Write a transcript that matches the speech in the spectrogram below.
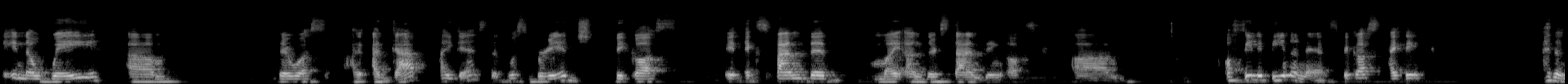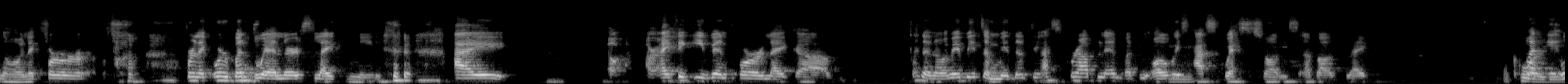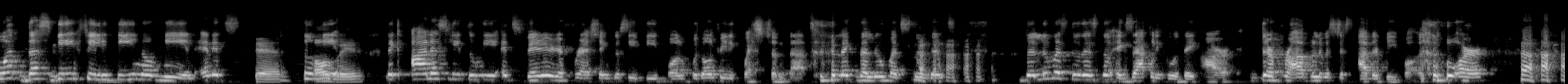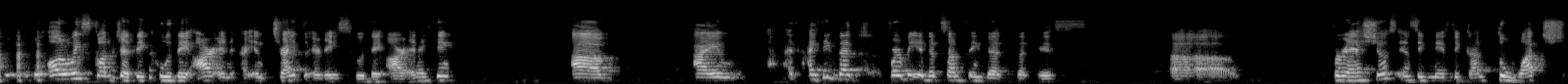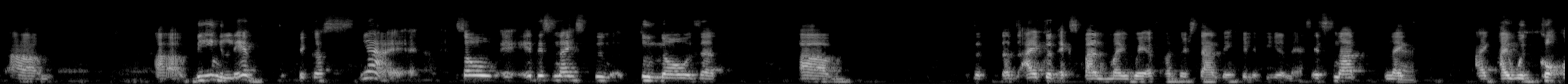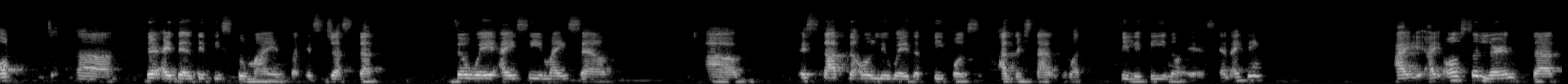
in a way, um, there was a, a, gap, I guess, that was bridged because it expanded my understanding of um, of Filipino-ness because I think I don't know, like for for, for like urban dwellers like me, I or I think even for like uh, I don't know, maybe it's a middle class problem, but we always mm-hmm. ask questions about like what, what does being Filipino mean? And it's yeah, to always. me, like honestly, to me, it's very refreshing to see people who don't really question that. like the Lumad students, the Lumad students know exactly who they are. Their problem is just other people who are who always contradict who they are and, and try to erase who they are. And I think um, I, I think that for me that's something that that is uh, precious and significant to watch um, uh, being lived because yeah so it, it is nice to to know that um, that, that I could expand my way of understanding Filipino-ness. It's not like yeah. I, I would co-opt uh, their identities to mine, but it's just that the way I see myself uh, is not the only way that people understand what Filipino is. And I think I, I also learned that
